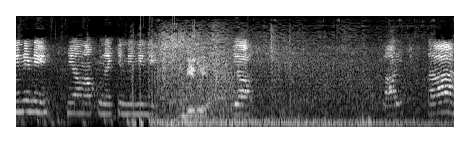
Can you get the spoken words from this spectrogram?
Ini nih yang aku naikin ini nih Yang biru ya? ya lari cepetan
